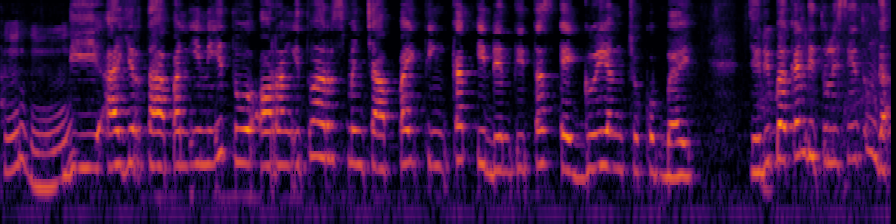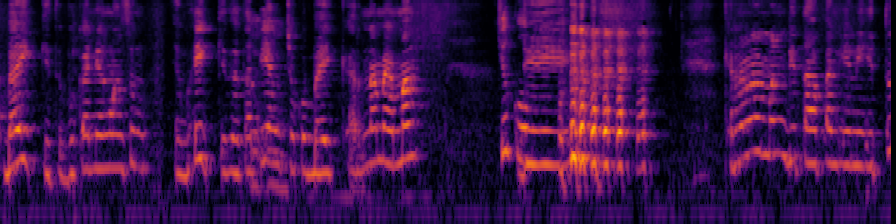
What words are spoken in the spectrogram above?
Mhm. di akhir tahapan ini itu orang itu harus mencapai tingkat identitas ego yang cukup baik. Jadi bahkan ditulisnya itu nggak baik gitu, bukan yang langsung yang baik gitu, tapi yang cukup baik karena memang Cukup. di karena memang di tahapan ini itu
